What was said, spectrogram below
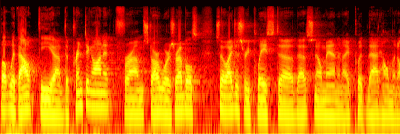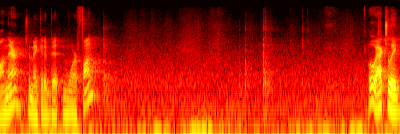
but without the, uh, the printing on it from Star Wars Rebels. So I just replaced uh, that snowman and I put that helmet on there to make it a bit more fun. Oh, actually,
